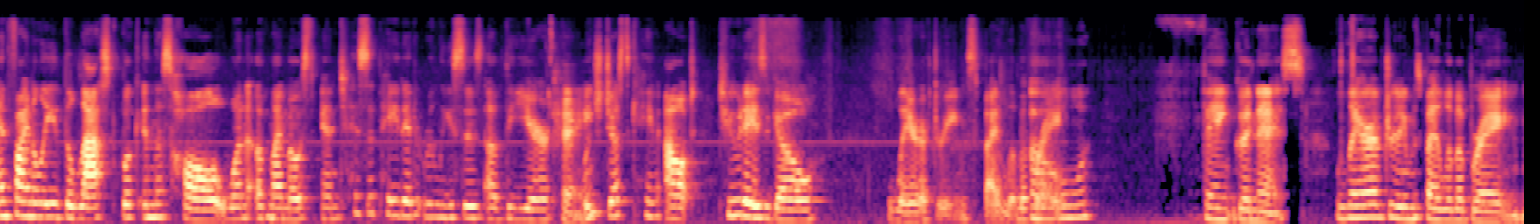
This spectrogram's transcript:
And finally, the last book in this haul, one of my most anticipated releases of the year, Okay. which just came out two days ago Lair of Dreams by Libba Bray. Oh, thank goodness. Lair of Dreams by Libba Bray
